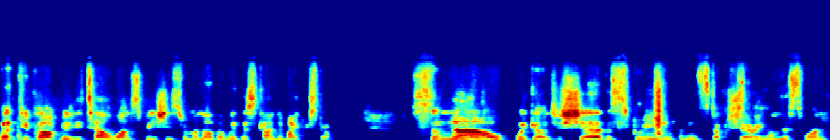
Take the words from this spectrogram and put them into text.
But you can't really tell one species from another with this kind of microscope. So now we're going to share the screen. I'm going to stop sharing on this one.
